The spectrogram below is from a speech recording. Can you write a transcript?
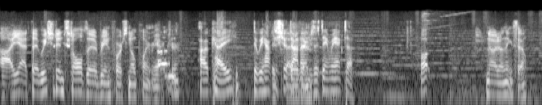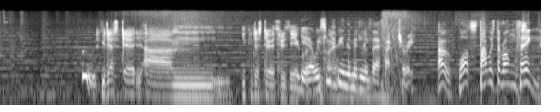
Uh, yeah, th- we should install the reinforced no point reactor. Okay. Do we have to shut down our existing reactor? What? No, I don't think so. You just do it, um, you can just do it through the equipment. Yeah, we seem to be in the middle of their factory. Oh, what? That was the wrong thing.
